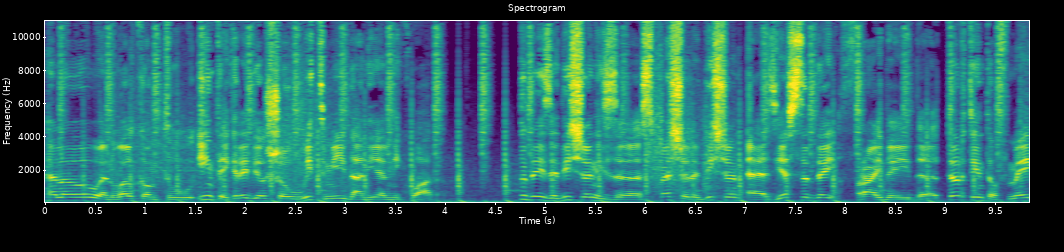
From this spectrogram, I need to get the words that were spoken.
Hello and welcome to Intake Radio Show with me, Daniel Nicoara. Today's edition is a special edition as yesterday, Friday the 13th of May,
